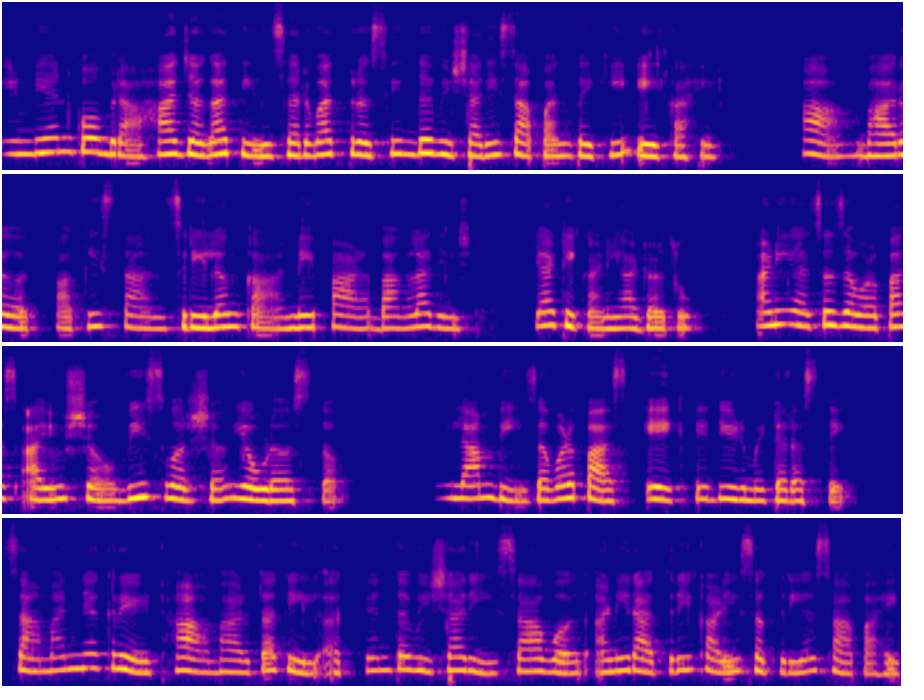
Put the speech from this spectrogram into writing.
इंडियन कोब्रा हा जगातील सर्वात प्रसिद्ध विषारी सापांपैकी एक आहे. हा भारत पाकिस्तान श्रीलंका नेपाळ बांगलादेश या ठिकाणी आढळतो आणि याचं जवळपास आयुष्य वीस वर्ष एवढं असतं. आणि लांबी जवळपास एक ते दीड मीटर असते. सामान्य क्रेट हा भारतातील अत्यंत विषारी सावध आणि रात्री काळी सक्रिय साप आहे.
